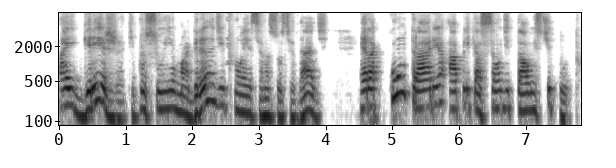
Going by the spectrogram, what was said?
a igreja, que possuía uma grande influência na sociedade, era contrária à aplicação de tal instituto,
